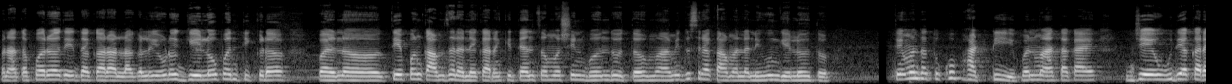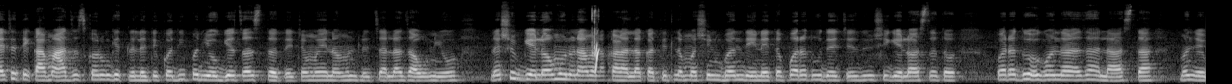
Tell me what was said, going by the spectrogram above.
पण आता परत एकदा करायला लागलं. एवढं गेलो पण तिकडं पण ते पण काम झालं नाही. कारण की त्यांचं मशीन बंद होतं. मग आम्ही दुसऱ्या कामाला निघून गेलो होतो. ते म्हणतात तू खूप हट्टी पण मग आता काय जे उद्या करायचं ते काम आजच करून घेतलेलं आहे ते कधी पण योग्यच असतं. त्याच्यामुळे ना म्हटलं चला जाऊन येऊ. नशीब गेलो म्हणून आम्हाला कळालं का तिथलं मशीन बंद आहे नाही तर परत उद्याच्या दिवशी गेलो असतं तर परत गोंधळ झाला असता. म्हणजे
